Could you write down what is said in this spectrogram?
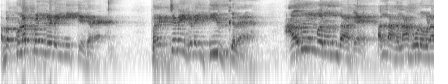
அப்ப குழப்பங்களை நீக்குகிற பிரச்சனைகளை தீர்க்கிற அருமருந்தாக அல்லாஹ் லாஹோட விழா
